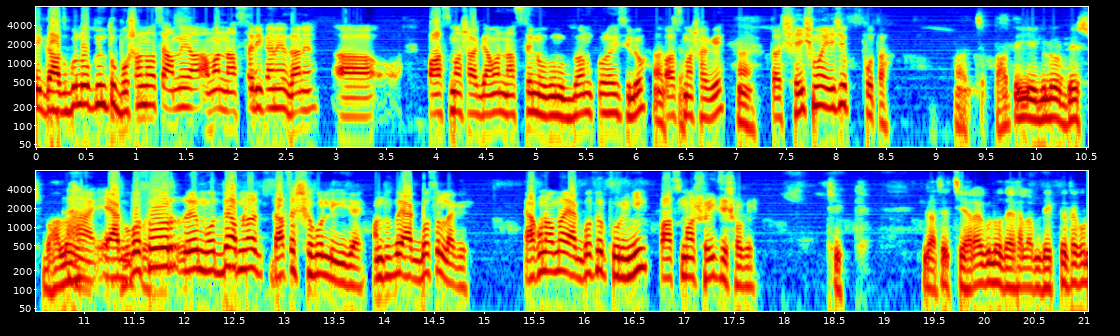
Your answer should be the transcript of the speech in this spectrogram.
এই গাছগুলো কিন্তু বসানো আছে। আমি আমার নার্সারি এখানে জানেন পাঁচ মাস আগে আমার নার্সারি নতুন উদ্বোধন করা হয়েছিল পাঁচ আচ্ছা। মাস আগে। হ্যাঁ। তা সেই সময় এসে পোতা। আচ্ছা তাতেই এগুলোর বেশ ভালো হ্যাঁ এক বছরের মধ্যে আপনার গাছের শেকড় লেগে যায়। অন্তত এক বছর লাগে। এখন আমরা এক বছর পুরিনি পাঁচ মাস হয়েছে সবে। ঠিক। গাছের চেহারাগুলো দেখালাম। দেখতে থাকুন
